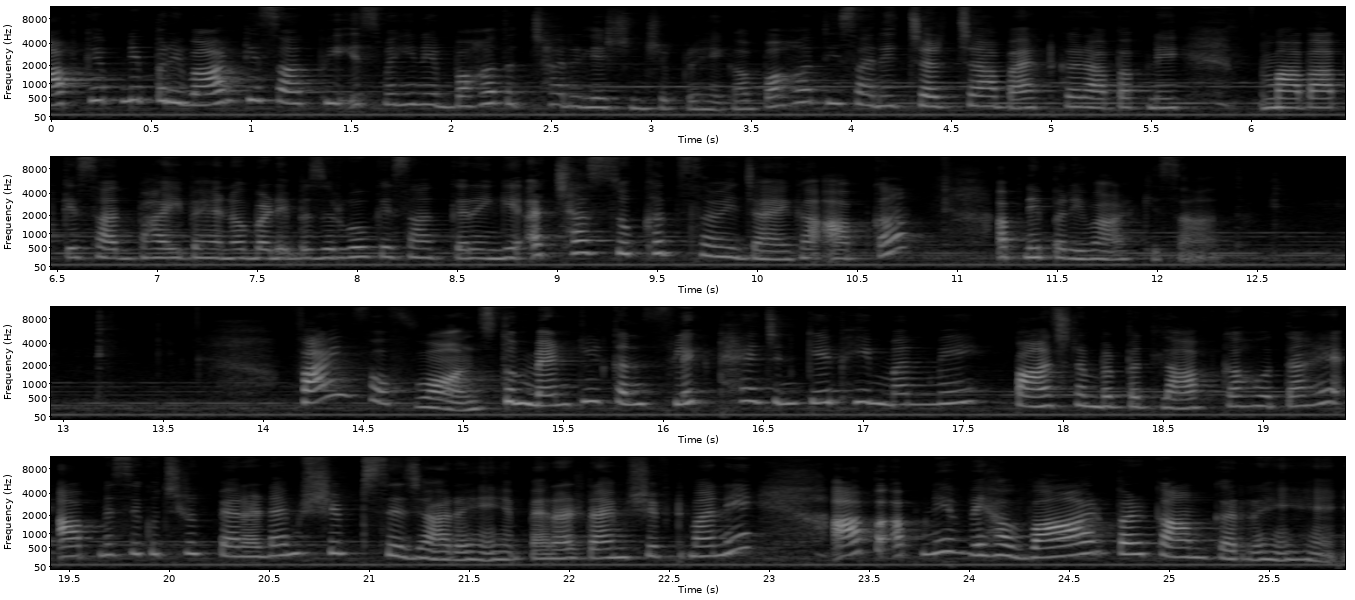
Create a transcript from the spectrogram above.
आपके अपने परिवार के साथ भी इस महीने बहुत अच्छा रिलेशनशिप रहेगा। बहुत ही सारी चर्चा बैठकर आप अपने माँ बाप के साथ भाई बहनों बड़े बुज़ुर्गों के साथ करेंगे। अच्छा सुखद समय जाएगा आपका अपने परिवार के साथ। वॉन्स तो मेंटल कन्फ्लिक्ट है जिनके भी मन में पाँच नंबर बदलाव का होता है। आप में से कुछ लोग पैराडाइम शिफ्ट से जा रहे हैं। पैराडाइम शिफ्ट माने आप अपने व्यवहार पर काम कर रहे हैं।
